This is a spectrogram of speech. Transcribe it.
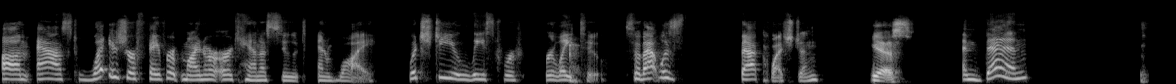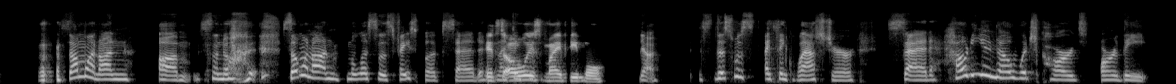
Um, asked, What is your favorite minor arcana suit and why? Which do you least re- relate to? So that was that question. yes, And then someone on um so no, someone on Melissa's Facebook said it's always my people. Yeah, this was I think last year said, How do you know which cards are the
